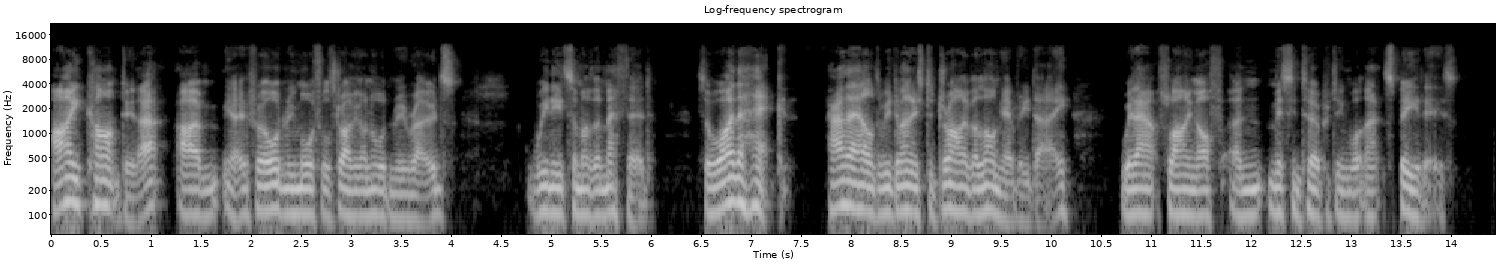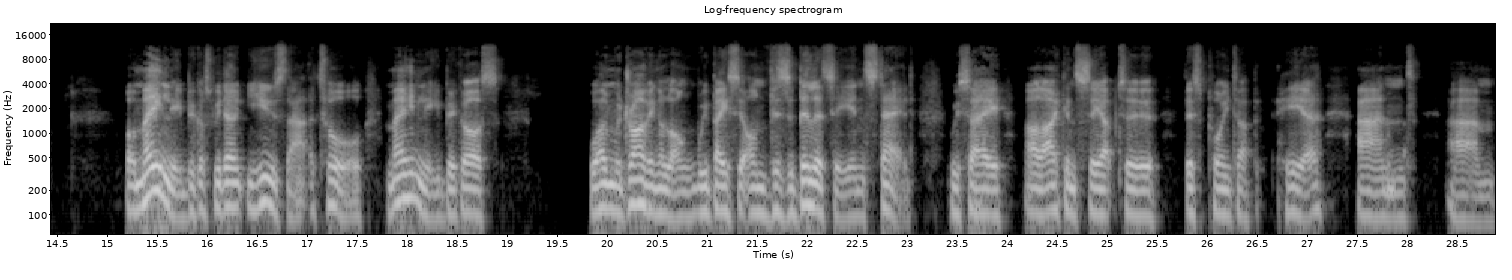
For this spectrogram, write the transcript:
I can't do that. Um, you know, for ordinary mortals driving on ordinary roads, we need some other method. So, why the heck? How the hell do we manage to drive along every day without flying off and misinterpreting what that speed is? Well, mainly because we don't use that at all. Mainly because when we're driving along, we base it on visibility instead. We say, oh, I can see up to this point up here, and um,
